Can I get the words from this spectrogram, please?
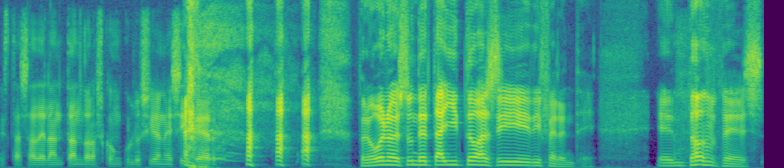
estás adelantando las conclusiones, Iker. Pero bueno, es un detallito así diferente. Entonces,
